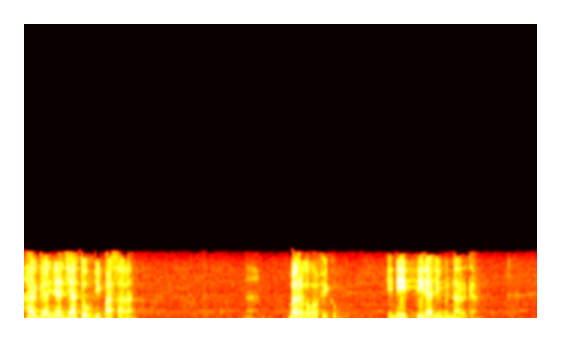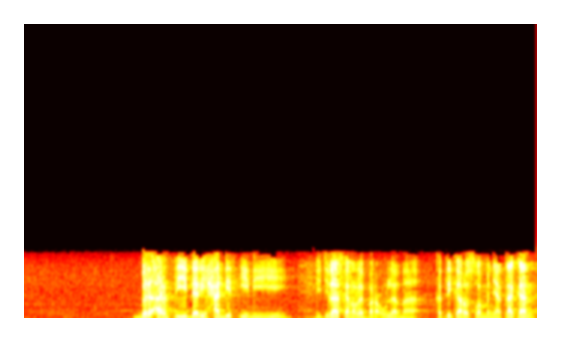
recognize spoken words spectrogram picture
harganya jatuh di pasaran. Nah, barakallahu fikum. Ini tidak dibenarkan. Berarti dari hadis ini dijelaskan oleh para ulama ketika Rasulullah menyatakan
